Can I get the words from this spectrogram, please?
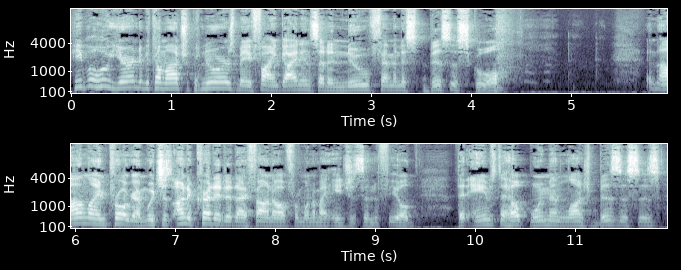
People who yearn to become entrepreneurs may find guidance at a new feminist business school, an online program which is unaccredited, I found out from one of my agents in the field, that aims to help women launch businesses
